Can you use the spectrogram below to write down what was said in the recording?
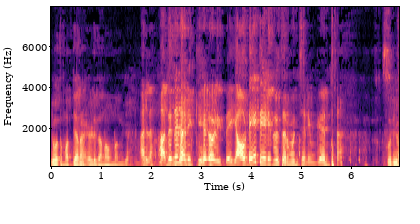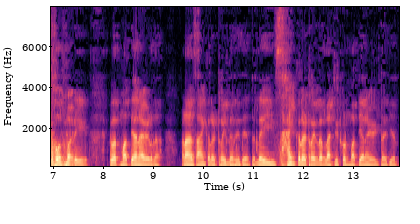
ಇವತ್ತು ಮಧ್ಯಾಹ್ನ ಹೇಳಿದ ನಾವು ನನಗೆ. ಅಲ್ಲ ಅದನ್ನೇ ನನಗೆ ಕೇಳೋಳಿದ್ದೆ. ಯಾವ ಡೇಟ್ ಹೇಳಿದ್ರು ಸರ್ ಮುಂಚೆ ನಿಮಗೆ ಅಂತ? ಸುರಿ ಫೋನ್ ಮಾಡಿ ಇವತ್ತು ಮಧ್ಯಾಹ್ನ ಹೇಳ್ದ. ಅಣ್ಣ ಸಾಯಂಕಾಲ ಟ್ರೈಲರ್ ಇದೆ ಅಂತ. ಲೈ ಸಾಯಂಕಾಲ ಟ್ರೈಲರ್ ಲಾಂಚ್ ಇಟ್ಕೊಂಡು ಮಧ್ಯಾಹ್ನ ಹೇಳ್ತಾ ಇದೆಯಲ್ಲ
